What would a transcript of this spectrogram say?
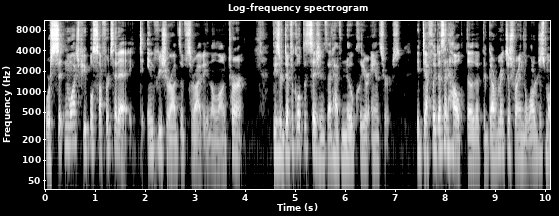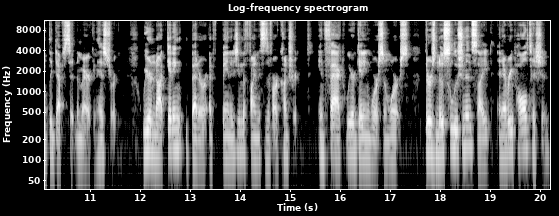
or sit and watch people suffer today to increase your odds of surviving in the long term. These are difficult decisions that have no clear answers. It definitely doesn't help, though, that the government just ran the largest monthly deficit in American history. We are not getting better at managing the finances of our country. In fact, we are getting worse and worse. There is no solution in sight, and every politician,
